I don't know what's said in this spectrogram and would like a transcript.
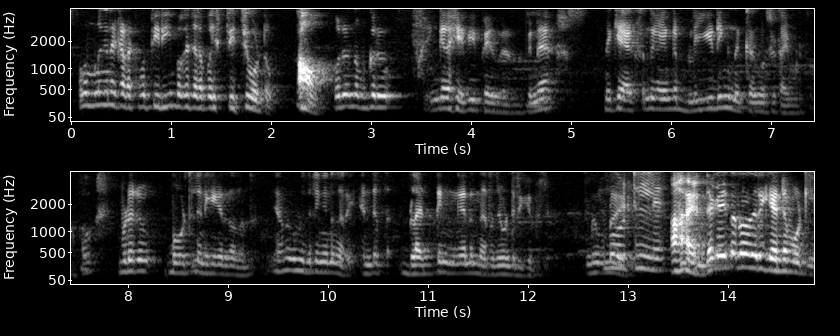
അപ്പോൾ നമ്മളിങ്ങനെ കിടക്കുമ്പോൾ തിരിയുമ്പോൾ ചിലപ്പോൾ ഈ സ്റ്റിച്ച് പൊട്ടും. ആ ഒരു നമുക്കൊരു ഭയങ്കര ഹെവി പെയിൻ വരുന്നു പിന്നെ എനിക്ക് ആക്സിഡന്റ് കഴിഞ്ഞിട്ട് ബ്ലീഡിങ് നിൽക്കാൻ കുറച്ച് ടൈം എടുത്തു. അപ്പോൾ ഇവിടെ ഒരു ബോട്ടിൽ എനിക്ക് ഇങ്ങനെ തന്നിട്ട് ഞാൻ നോക്കുമ്പോൾ ഇതിലിങ്ങനെ നിറയും. എന്റെ ബ്ലഡ് ഇങ്ങനെ നിറഞ്ഞുകൊണ്ടിരിക്കത്തില്ല ആ എന്റെ കൈ തന്നെ തന്നിരിക്കുക എന്റെ ബോട്ടിൽ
